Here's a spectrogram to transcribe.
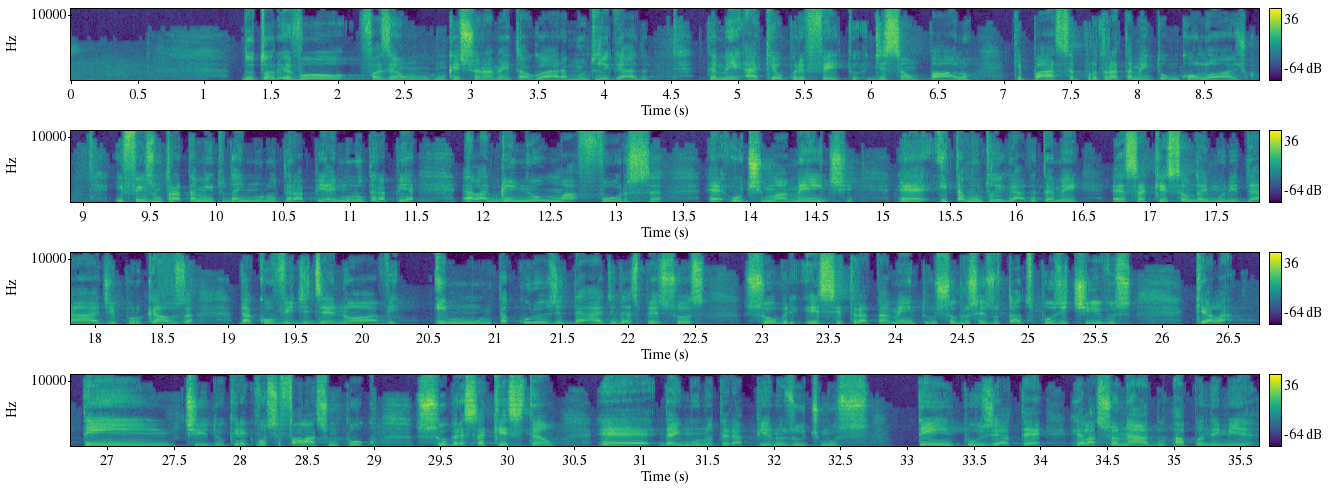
Doutor, eu vou fazer um, questionamento agora, muito ligado também aqui ao prefeito de São Paulo, que passa por tratamento oncológico e fez um tratamento da imunoterapia. A imunoterapia, ela ganhou uma força é, ultimamente é, e está muito ligada também essa questão da imunidade por causa da Covid-19 e muita curiosidade das pessoas sobre esse tratamento e sobre os resultados positivos que ela tem tido. Eu queria que você falasse um pouco sobre essa questão é, da imunoterapia nos últimos tempos e até relacionado à pandemia.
